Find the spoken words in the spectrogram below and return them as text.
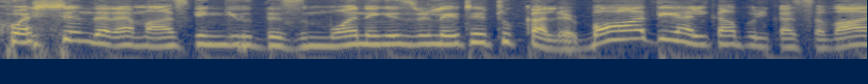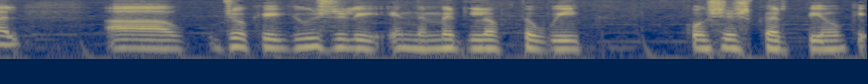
question that I'm asking you this morning is related to color. बहुत ही हल्का फुल्का सवाल जो कि usually in the middle of the week कोशिश करती हूँ कि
